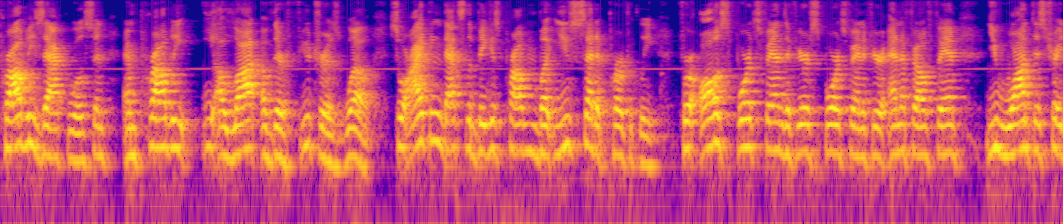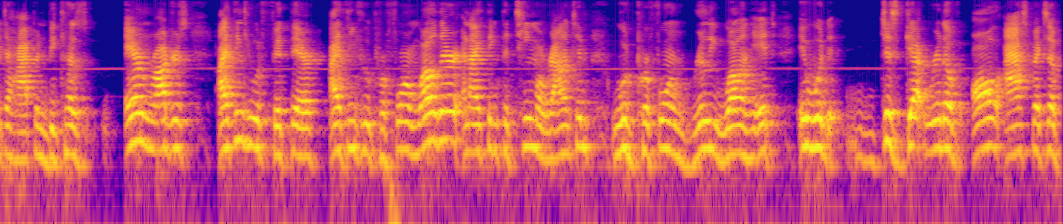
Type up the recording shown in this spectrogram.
probably Zach Wilson, and probably a lot of their future as well. So I think that's the biggest problem. But you said it perfectly. For all sports fans, if you're a sports fan, if you're an NFL fan, you want this trade to happen because Aaron Rodgers, I think he would fit there. I think he would perform well there, and I think the team around him would perform really well. And it it would just get rid of all aspects of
